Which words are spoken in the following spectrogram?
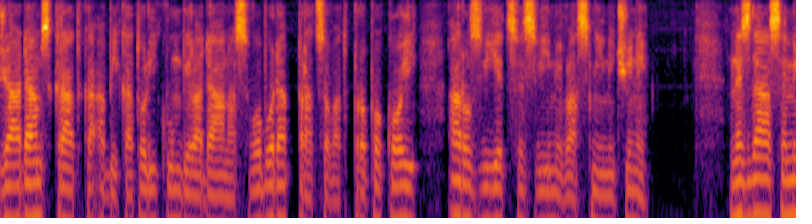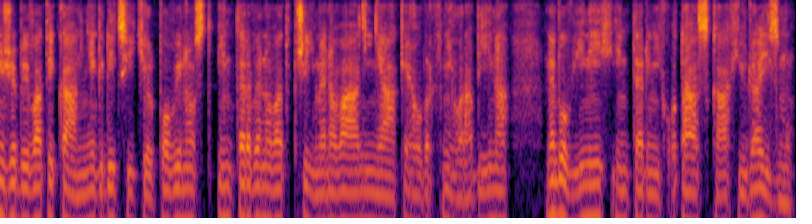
Žádám zkrátka, aby katolíkům byla dána svoboda pracovat pro pokoj a rozvíjet se svými vlastními činy. Nezdá se mi, že by Vatikán někdy cítil povinnost intervenovat při jmenování nějakého vrchního rabína nebo v jiných interních otázkách judaismu.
